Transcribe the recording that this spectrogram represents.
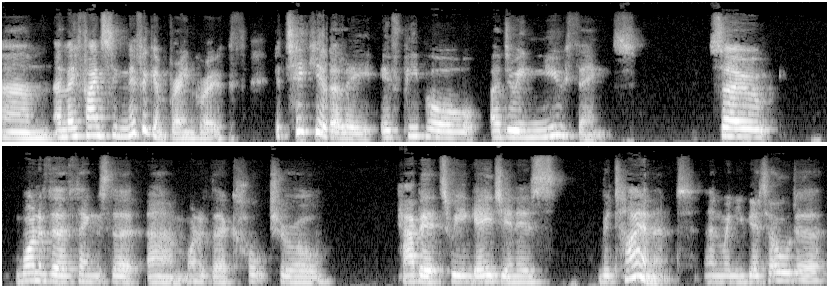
Um, and they find significant brain growth, particularly if people are doing new things. So, one of the things that um, one of the cultural habits we engage in is retirement. And when you get older,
